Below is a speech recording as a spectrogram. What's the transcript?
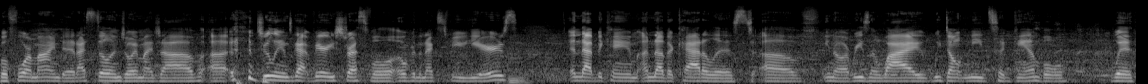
before mine did. I still enjoy my job. Uh, Julien's got very stressful over the next few years. Mm. And that became another catalyst of, you know, a reason why we don't need to gamble with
